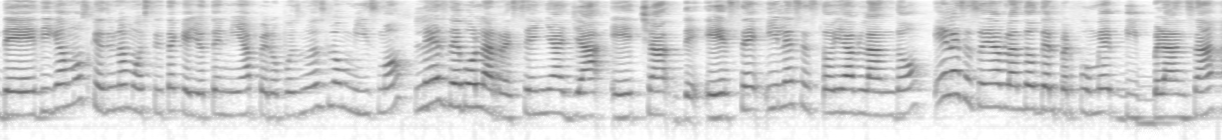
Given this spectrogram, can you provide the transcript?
de digamos que de una muestrita que yo tenía, pero pues no es lo mismo. Les debo la reseña ya hecha de este y les estoy hablando y les estoy hablando del perfume Vibranza.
